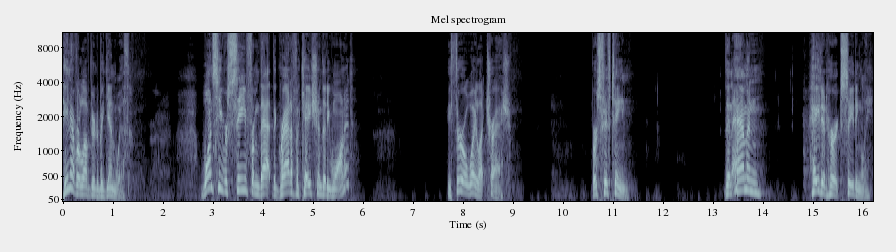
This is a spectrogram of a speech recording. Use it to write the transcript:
he never loved her to begin with. Once he received from that the gratification that he wanted, he threw away like trash. Verse 15. Then Amnon hated her exceedingly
